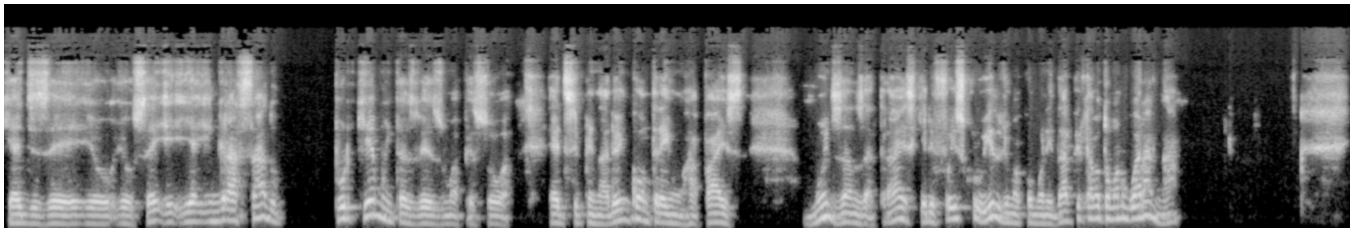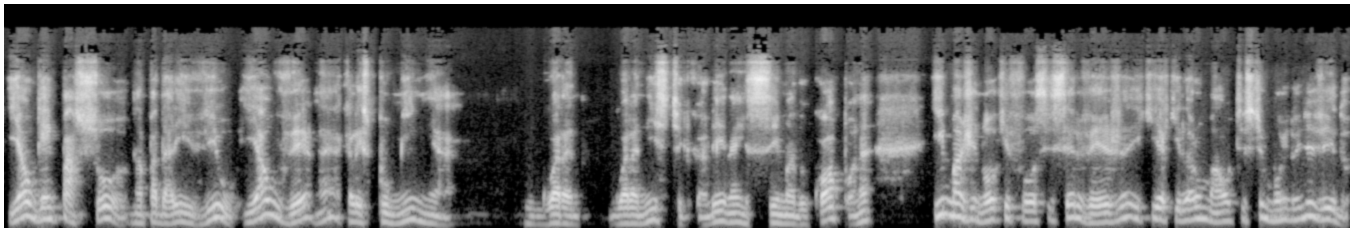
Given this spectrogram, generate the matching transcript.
Quer dizer, eu, eu sei, e, e é engraçado porque muitas vezes uma pessoa é disciplinada. Eu encontrei um rapaz, muitos anos atrás, que ele foi excluído de uma comunidade porque ele estava tomando Guaraná. E alguém passou na padaria e viu, e ao ver né, aquela espuminha guaran, guaranística ali né, em cima do copo, né, imaginou que fosse cerveja e que aquilo era um mau testemunho do indivíduo.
